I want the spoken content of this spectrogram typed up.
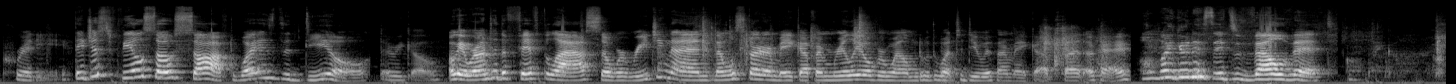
pretty. They just feel so soft. What is the deal? There we go. Okay, we're on to the fifth last, so we're reaching the end. Then we'll start our makeup. I'm really overwhelmed with what to do with our makeup, but okay. Oh my goodness, it's velvet. Oh my gosh,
